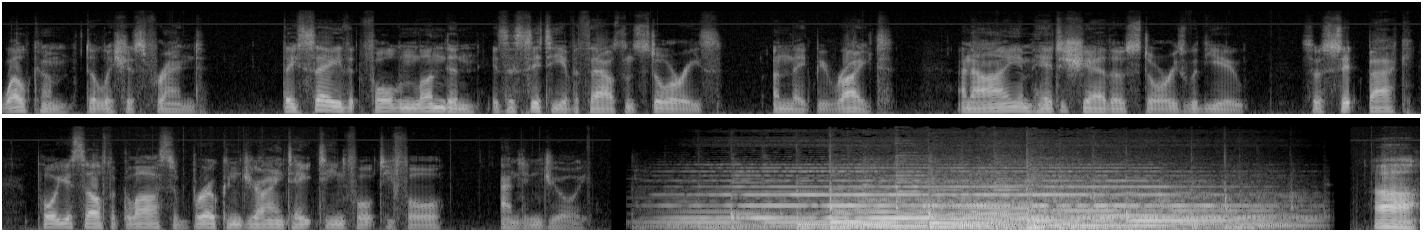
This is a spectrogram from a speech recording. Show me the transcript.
Welcome, delicious friend. They say that Fallen London is a city of a thousand stories, and they'd be right. And I am here to share those stories with you. So sit back, pour yourself a glass of Broken Giant 1844, and enjoy. Ah,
